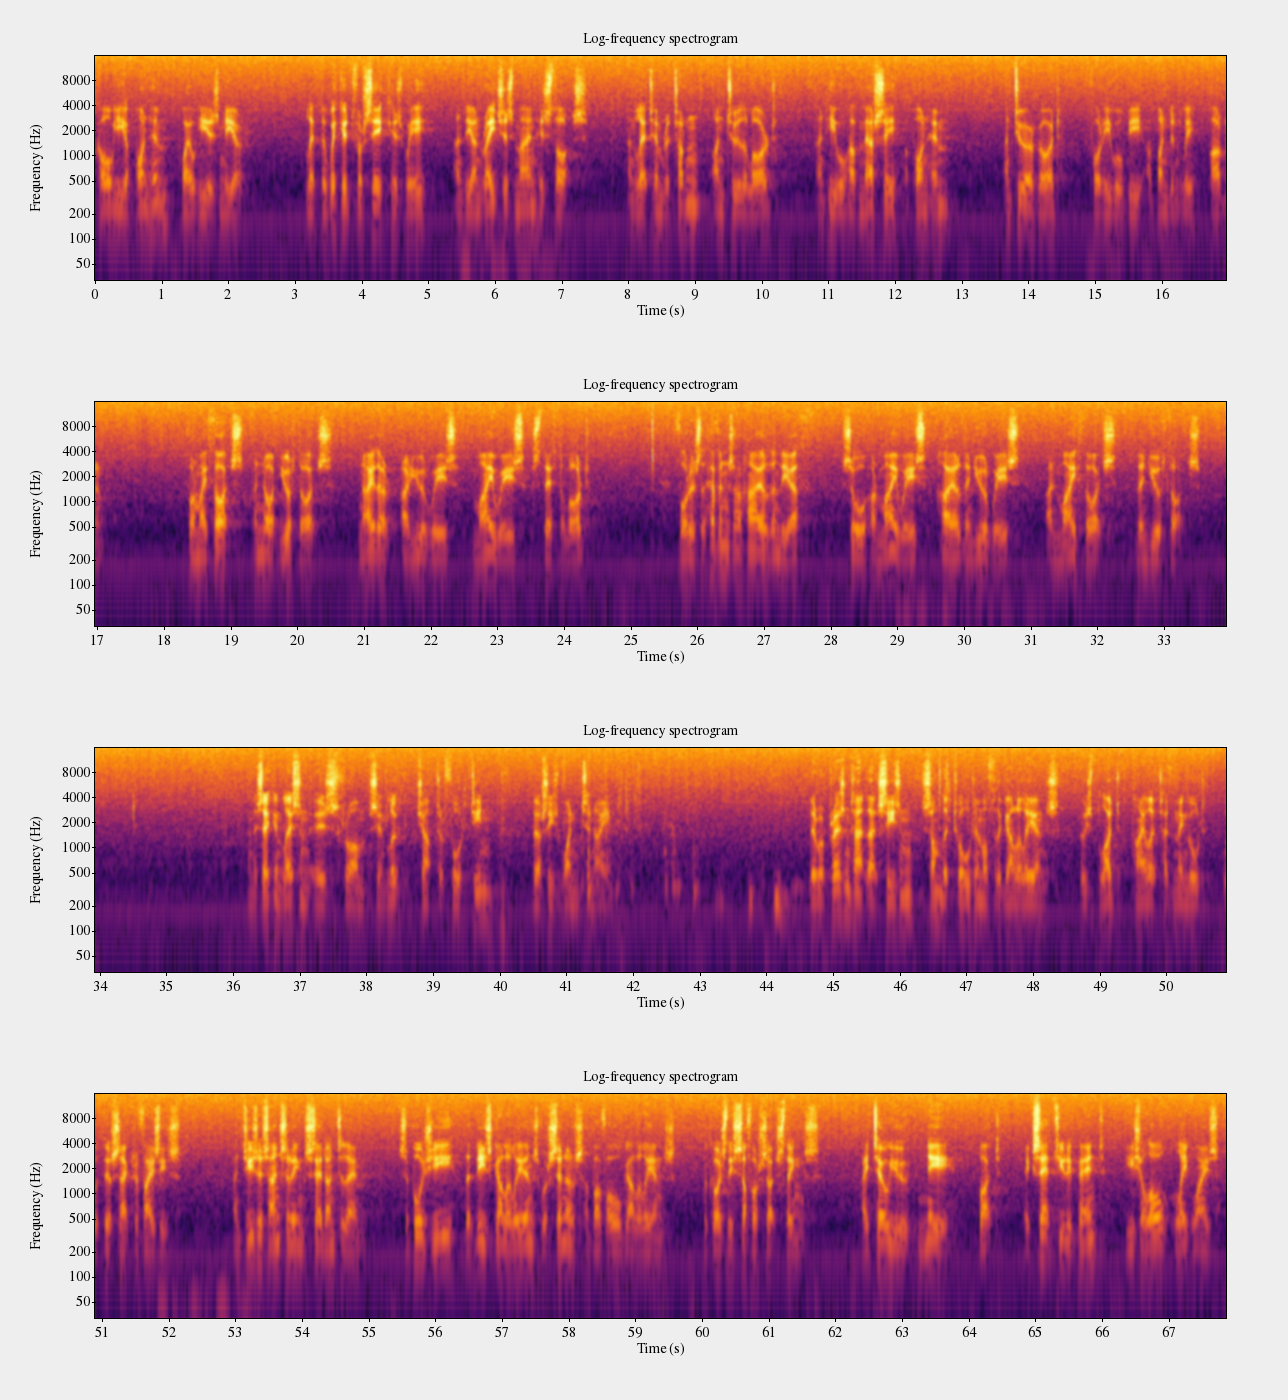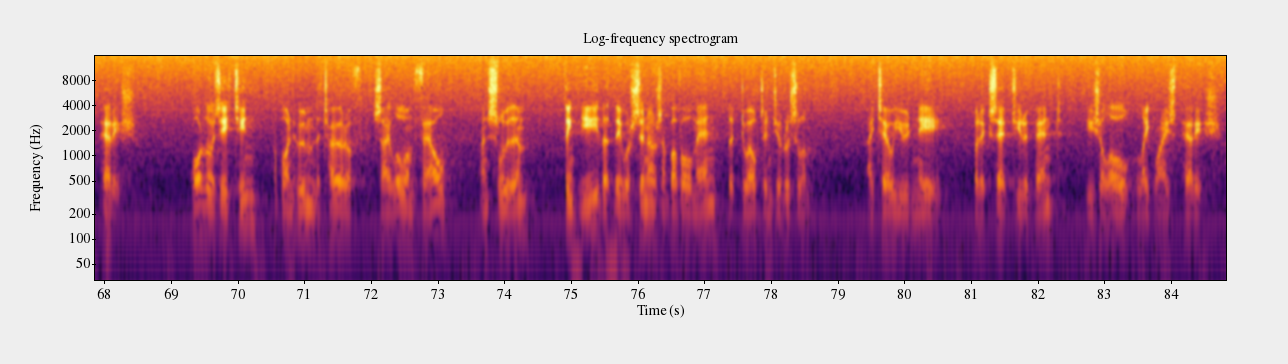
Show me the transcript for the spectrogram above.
call ye upon him while he is near. Let the wicked forsake his way, and the unrighteous man his thoughts, and let him return unto the Lord, and he will have mercy upon him, and to our God, for he will be abundantly pardoned. For my thoughts are not your thoughts, neither are your ways my ways, saith the Lord. For as the heavens are higher than the earth, so are my ways higher than your ways, and my thoughts than your thoughts. And the second lesson is from St. Luke chapter 14, verses 1 to 9. There were present at that season some that told him of the Galileans, whose blood Pilate had mingled with their sacrifices. And Jesus answering said unto them, Suppose ye that these Galileans were sinners above all Galileans, because they suffer such things? I tell you, nay, but except ye repent, ye shall all likewise perish. Or those eighteen upon whom the tower of Siloam fell and slew them, think ye that they were sinners above all men that dwelt in Jerusalem? I tell you, nay, but except ye repent, ye shall all likewise perish.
